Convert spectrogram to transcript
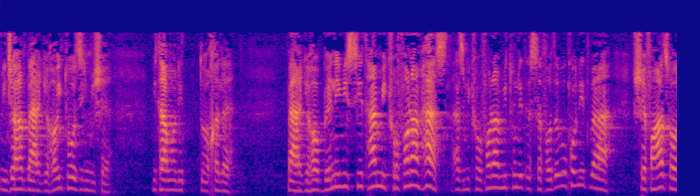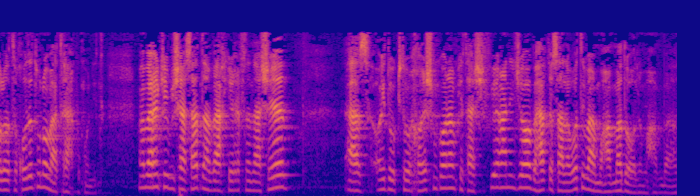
اینجا هم برگه هایی توضیح میشه. می توانید داخل برگه ها بنویسید. هم میکروفون هم هست. از میکروفون هم می‌تونید استفاده بکنید و شفاهت سوالات خودتون رو مطرح بکنید. من برای اینکه بیش از حد وقت گرفته نشه از آی دکتر خواهش می‌کنم که تشریف بیارن اینجا. به حق صلواتی بر محمد و آل محمد.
